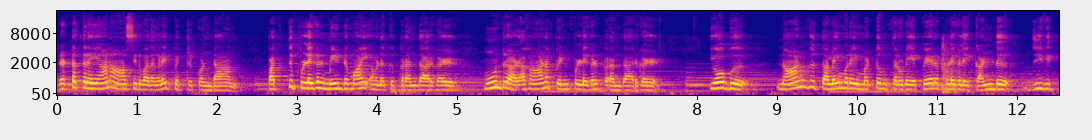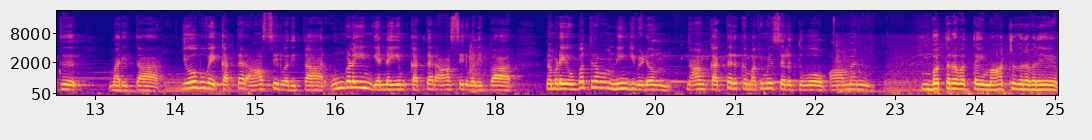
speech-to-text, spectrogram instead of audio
இரட்டத்திரையான ஆசீர்வாதங்களை பெற்றுக்கொண்டான். பத்து பிள்ளைகள் மீண்டுமாய் அவனுக்கு பிறந்தார்கள். மூன்று அழகான பெண் பிள்ளைகள் பிறந்தார்கள். யோபு நான்கு தலைமுறை மட்டும் தன்னுடைய பேரப்பிள்ளைகளை கண்டு ஜீவித்து மறித்தார் யோபுவை கத்தர் ஆசீர்வதித்தார். உங்களையும் என்னையும் கத்தர் ஆசீர்வதிப்பார். நம்முடைய உபத்திரவம் நீங்கிவிடும். நாம் கத்தருக்கு மகிமை செலுத்துவோம். ஆமன். உபத்திரவத்தை மாற்றுகிறவரே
